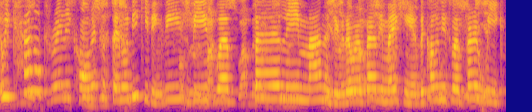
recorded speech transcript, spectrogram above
we cannot really call it sustainable beekeeping. These bees were barely managing, they were barely making it. The colonies were very weak.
